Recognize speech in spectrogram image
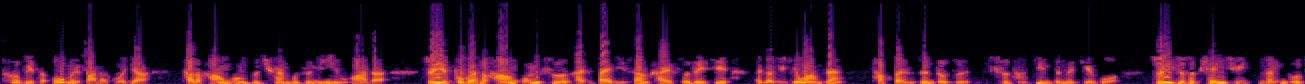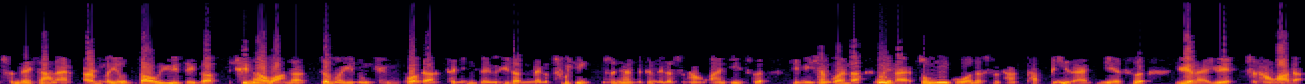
特别是欧美发达国家，它的航空公司全部是民营化的。所以，不管是航空公司，还是代理商，还是那些那个旅行网站，它本身都是市场竞争的结果。所以，就是天巡能够存在下来，而没有遭遇这个去哪儿网的这么一种窘迫的，曾经这个遇到的那个处境，实际上是跟这个市场环境是紧密相关的。未来中国的市场，它必然也是越来越市场化的。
